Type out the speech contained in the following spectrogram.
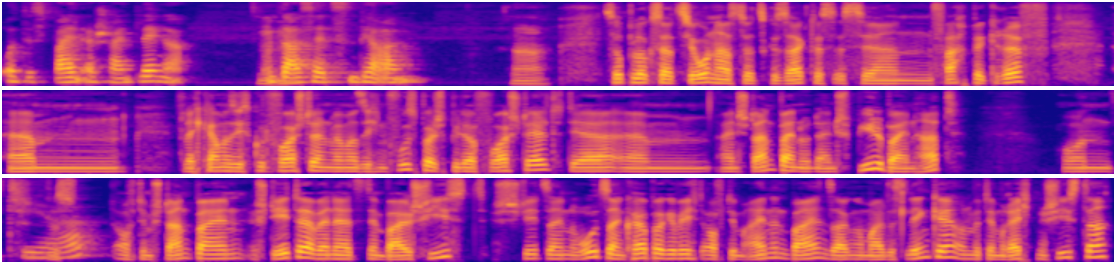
und das Bein erscheint länger. Und mhm. da setzen wir an. Ah. Subluxation hast du jetzt gesagt, das ist ja ein Fachbegriff. Ähm, vielleicht kann man sich gut vorstellen, wenn man sich einen Fußballspieler vorstellt, der ähm, ein Standbein und ein Spielbein hat. Und ja. das, auf dem Standbein steht er, wenn er jetzt den Ball schießt, steht sein, ruht sein Körpergewicht auf dem einen Bein, sagen wir mal das linke, und mit dem rechten schießt er.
